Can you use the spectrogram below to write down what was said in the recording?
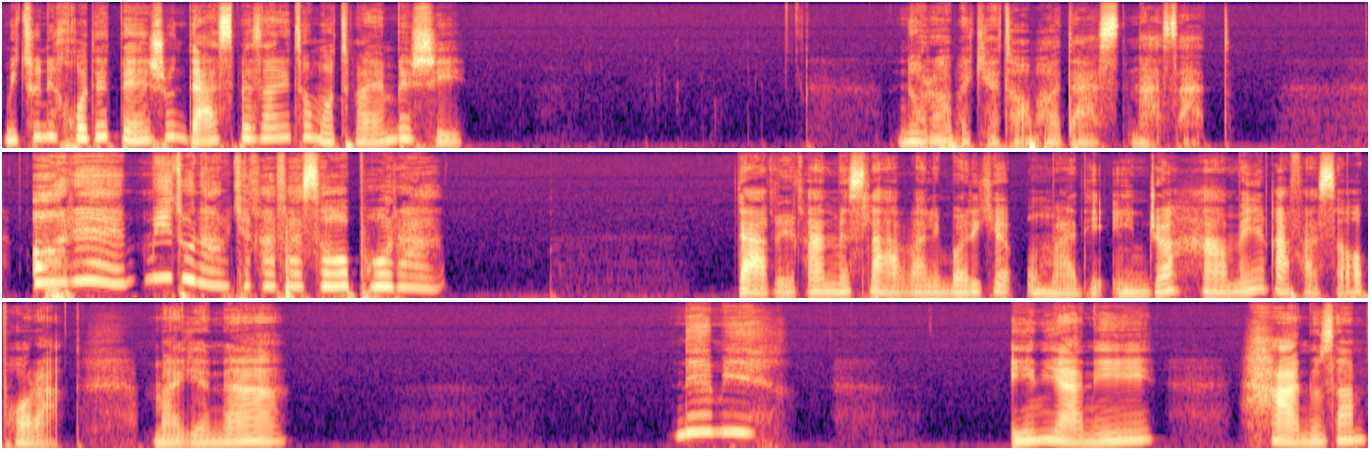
می‌تونی خودت بهشون دست بزنی تا مطمئن بشی. نورا به کتاب ها دست نزد. آره می‌دونم که قفسه ها پرن. دقیقا مثل اولین باری که اومدی اینجا همه قفسه ها پرن. مگه نه؟ نمی این یعنی هنوزم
